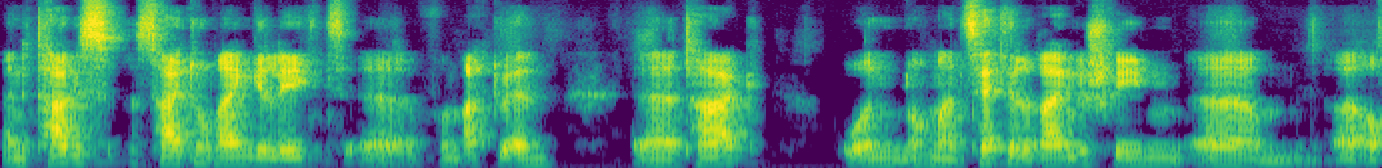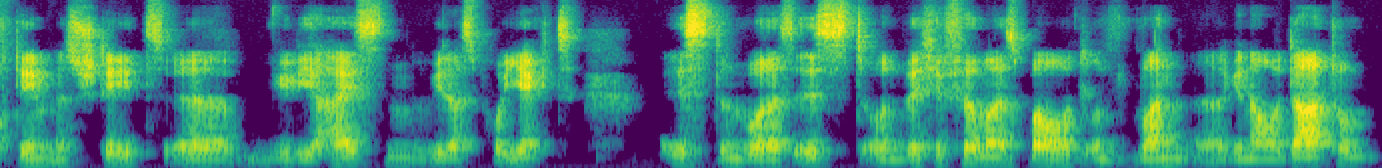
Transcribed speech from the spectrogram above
eine Tageszeitung reingelegt äh, vom aktuellen äh, Tag und nochmal einen Zettel reingeschrieben, ähm, äh, auf dem es steht, äh, wie wir heißen, wie das Projekt ist und wo das ist und welche Firma es baut und wann äh, genaue Datum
